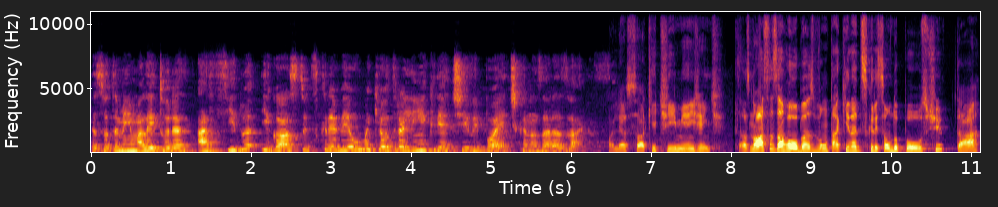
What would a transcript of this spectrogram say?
Eu sou também uma leitora assídua e gosto de escrever uma que outra linha criativa e poética nas horas vagas. Olha só que time, hein, gente? As nossas arrobas vão estar tá aqui na descrição do post, tá?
